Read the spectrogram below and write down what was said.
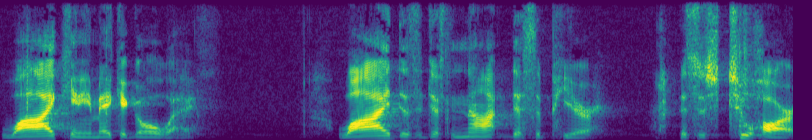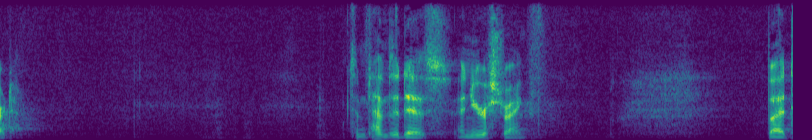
why can he make it go away? Why does it just not disappear? This is too hard. Sometimes it is, and your strength. But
